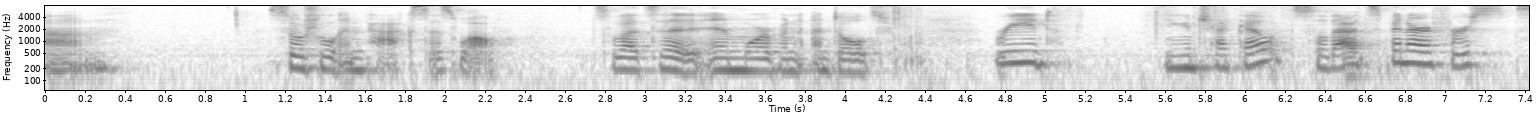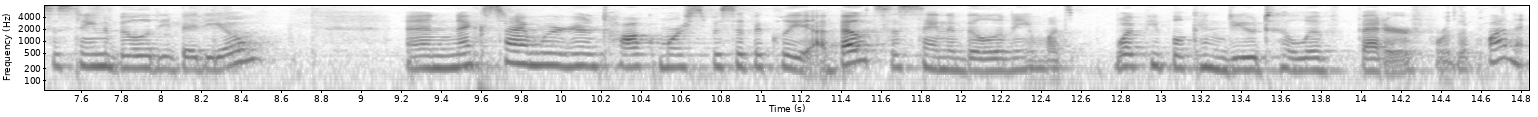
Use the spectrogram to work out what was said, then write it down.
um, social impacts as well. So that's a, a more of an adult read you can check out. So that's been our first sustainability video. And next time we're going to talk more specifically about sustainability and what's, what people can do to live better for the planet.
